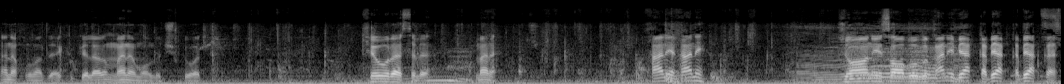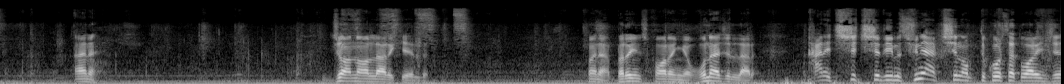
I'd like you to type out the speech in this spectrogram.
ana hurmatli aka ukalarim mana molda tushib kelyapti kelaverasizlar mana qani qani? Joni sog' bo'lgin qani? Bu yoqqa bu yoqqa bu yoqqa. Ana. Jononlari keldi. Mana birinchi qoringa g'unajinlar qani tishi tishi deymiz. Shuni ham tishini bitta ko'rsatib yuboringchi.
